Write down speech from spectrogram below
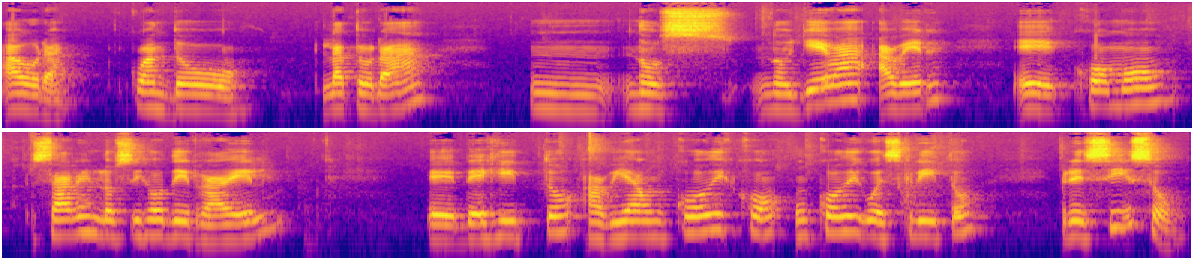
Ahora, cuando la Torá mm, nos, nos, lleva a ver eh, cómo salen los hijos de Israel eh, de Egipto, había un código, un código escrito preciso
